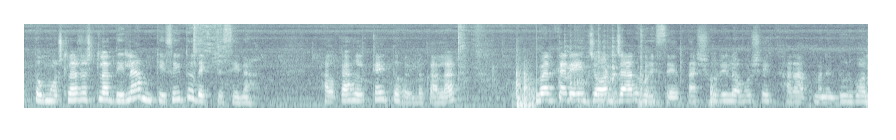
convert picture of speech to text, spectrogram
এত মশলা টশলা দিলাম কিছুই তো দেখতেছি না। হালকা হালকাই তো হইল কালার। এবারকার এই জ্বর যার হয়েছে তার শরীর অবশ্যই খারাপ মানে দুর্বল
